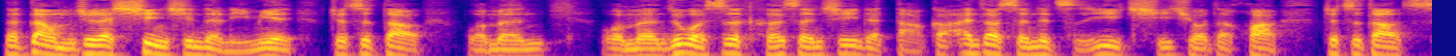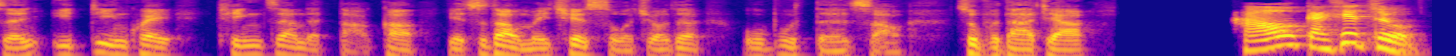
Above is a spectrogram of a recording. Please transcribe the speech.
那当我们就在信心的里面，就知道我们我们如果是合神心意的祷告，按照神的旨意祈求的话，就知道神一定会听这样的祷告，也知道我们一切所求的无不得着。祝福大家。好，感谢主，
